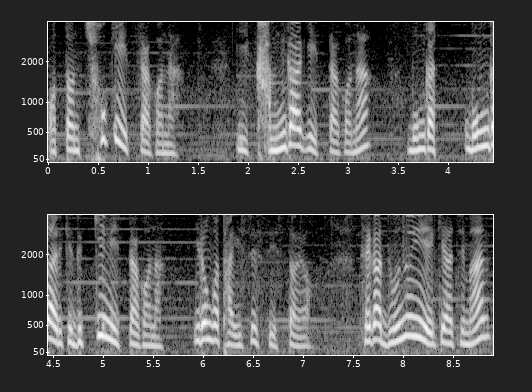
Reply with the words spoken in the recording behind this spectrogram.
어떤 촉이 있다거나 이 감각이 있다거나 뭔가 뭔가 이렇게 느낌이 있다거나 이런 거 다 있을 수 있어요. 제가 누누이 얘기하지만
